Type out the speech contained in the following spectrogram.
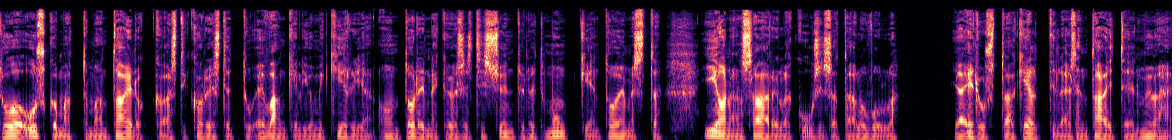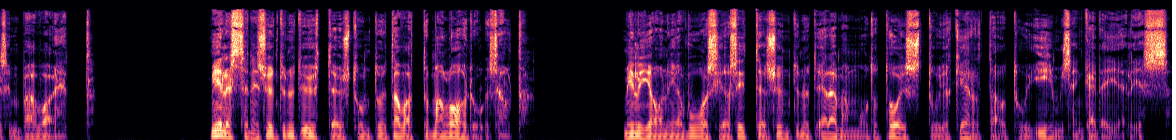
Tuo uskomattoman taidokkaasti koristettu evankeliumikirja on todennäköisesti syntynyt munkkien toimesta Ionan saarella 600-luvulla ja edustaa kelttiläisen taiteen myöhäisempää vaihetta. Mielessäni syntynyt yhteys tuntui tavattoman lohdulliselta. Miljoonia vuosia sitten syntynyt elämänmuoto toistui ja kertautui ihmisen kädenjäljessä.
